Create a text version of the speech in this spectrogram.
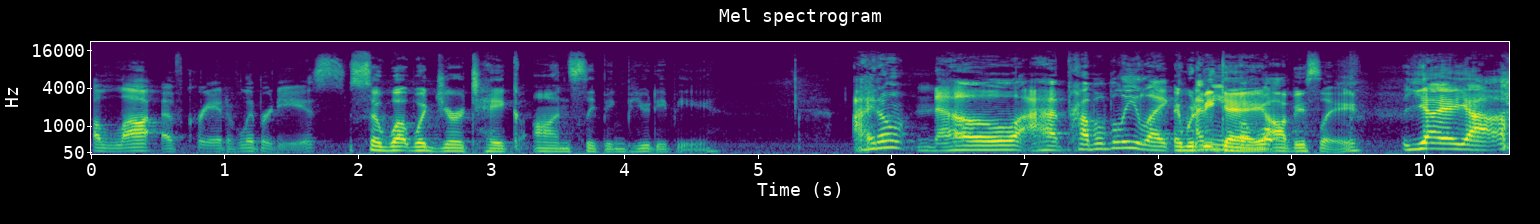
a lot of creative liberties. So, what would your take on Sleeping Beauty be? I don't know. I probably like It would I be mean, gay, whole- obviously. Yeah, yeah, yeah.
